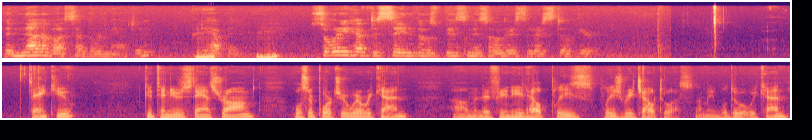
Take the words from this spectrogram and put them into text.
that none of us ever imagined could mm -hmm. happen. Mm -hmm. So, what do you have to say to those business owners that are still here? Thank you. Continue to stand strong. We'll support you where we can. Um, and if you need help, please, please reach out to us. I mean, we'll do what we can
